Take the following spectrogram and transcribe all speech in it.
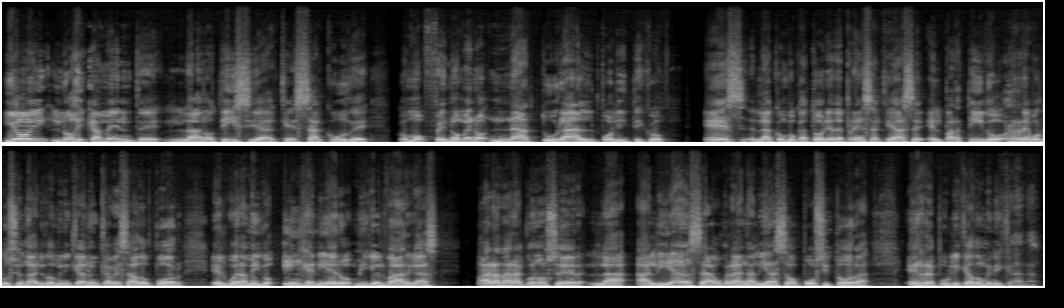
Y hoy, lógicamente, la noticia que sacude como fenómeno natural político es la convocatoria de prensa que hace el Partido Revolucionario Dominicano encabezado por el buen amigo ingeniero Miguel Vargas para dar a conocer la alianza o gran alianza opositora en República Dominicana.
